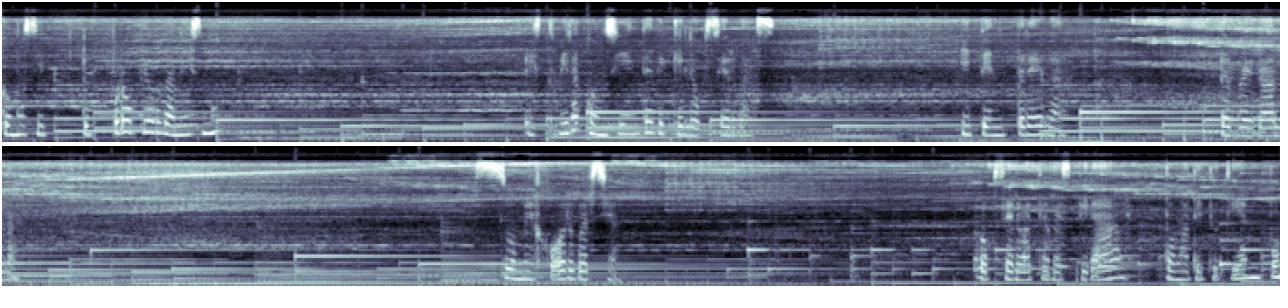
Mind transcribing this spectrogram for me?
como si tu propio organismo estuviera consciente de que le observas y te entrega, te regala su mejor versión. Obsérvate respirar, tómate tu tiempo,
